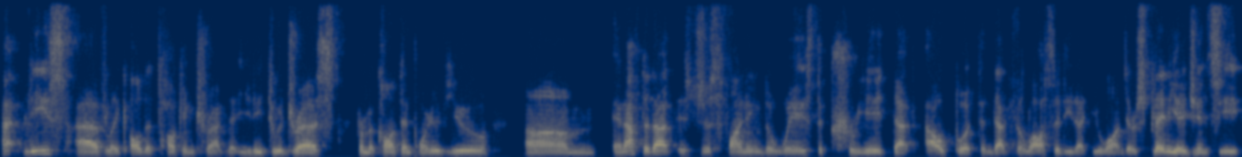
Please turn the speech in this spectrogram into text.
at least have like all the talking track that you need to address from a content point of view. Um, and after that, it's just finding the ways to create that output and that velocity that you want. There's plenty agency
